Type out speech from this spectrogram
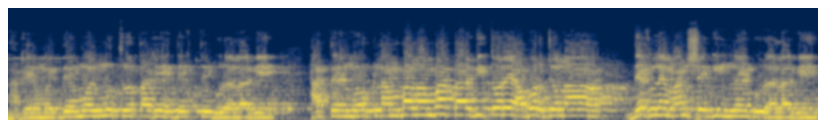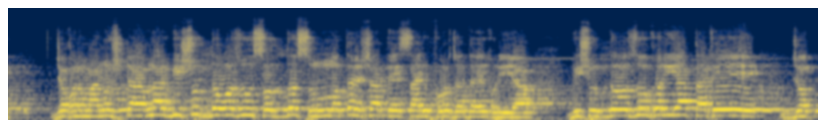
নাকের মধ্যে মলমূত্র তাকে দেখতে বুড়া লাগে। হাতের নখ লম্বা লম্বা, তার ভিতরে আবর্জনা, দেখলে মানুষে গিন্নায় বুড়া লাগে। যখন মানুষটা আপনার বিশুদ্ধ অজু, সদ্য সুন্নতের সাথে চারি ফরজ আদায় করিয়া, বিশুদ্ধ অজু করিয়া তাকে যত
